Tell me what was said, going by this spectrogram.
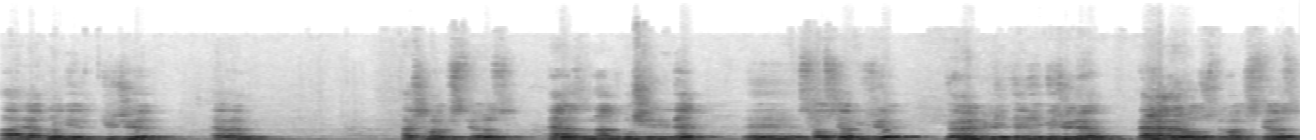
ahlaklı bir gücü efendim, taşımak istiyoruz. En azından bu şehirde e, sosyal gücü, gönül birlikteliği gücünü beraber oluşturmak istiyoruz.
